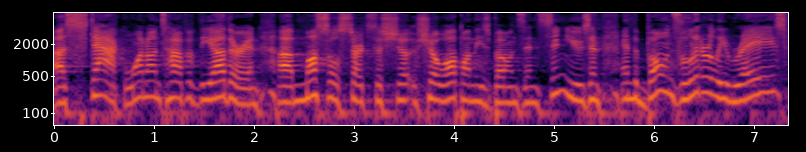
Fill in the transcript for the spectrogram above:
uh, stack one on top of the other, and uh, muscle starts to show, show up on these bones and sinews. And, and the bones literally raise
